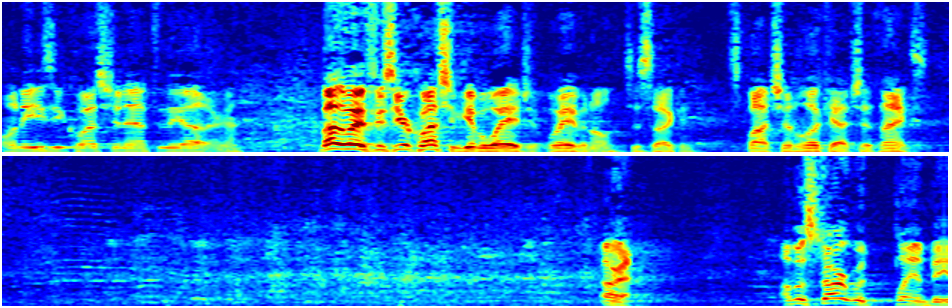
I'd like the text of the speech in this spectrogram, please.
One easy question after the other, huh? By the way, if it's your question, give a wave, wave and all, just so I can spot you and look at you. Thanks. All right. I'm going to start with Plan B.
